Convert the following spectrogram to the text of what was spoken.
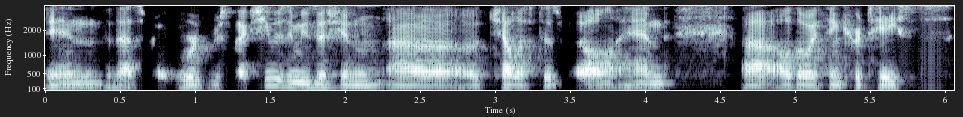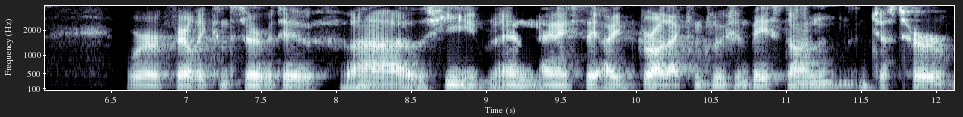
in that respect. She was a musician, uh, a cellist as well, and uh, although I think her tastes were fairly conservative. Uh, she and, and, I say I draw that conclusion based on just her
